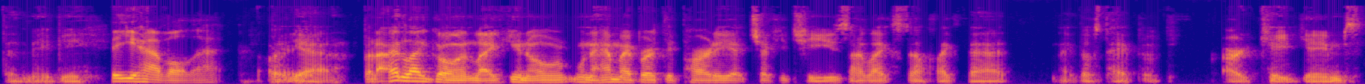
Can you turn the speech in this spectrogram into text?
then maybe. But you have all that. But yeah, but I like going like you know when I have my birthday party at Chuck E. Cheese, I like stuff like that, like those type of arcade games.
